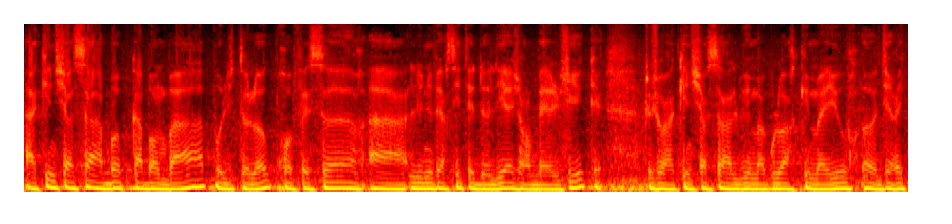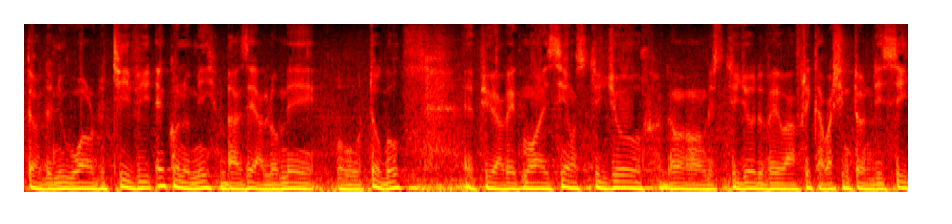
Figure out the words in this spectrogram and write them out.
à Kinshasa, Bob Kabamba, politologue, professeur à l'Université de Liège en Belgique, toujours à Kinshasa, Louis Magloire Kumayou, euh, directeur de New World TV Economy, basé à Lomé au Togo. Et puis avec moi ici en studio, dans le studio de VO Afrique à Washington DC,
